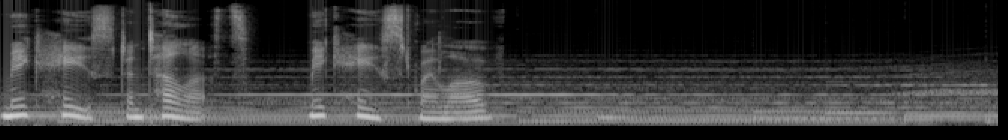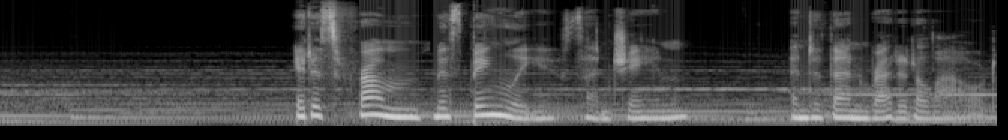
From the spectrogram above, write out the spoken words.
make haste and tell us. Make haste, my love. It is from Miss Bingley, said Jane, and then read it aloud.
